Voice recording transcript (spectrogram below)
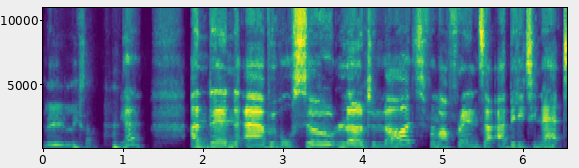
Lisa? Yeah. And then uh, we've also learned a lot from our friends at AbilityNet.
